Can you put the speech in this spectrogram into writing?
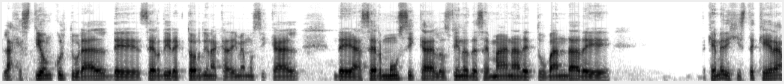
la gestión cultural, de ser director de una academia musical, de hacer música los fines de semana, de tu banda de, ¿qué me dijiste que era?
